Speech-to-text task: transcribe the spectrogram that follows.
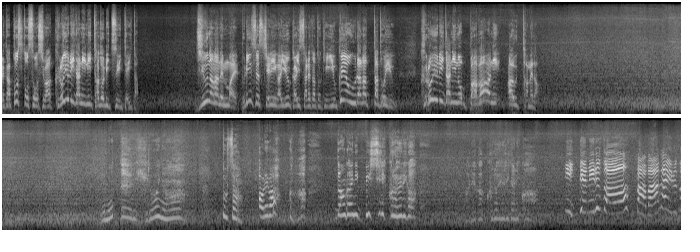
れたトスと宗師は黒百合谷にたどり着いていた。17年前プリンセス・チェリーが誘拐された時行方を占ったという黒百合谷のババアに会うためだ思ったより広いな。トシさんあれは？断崖にびっしり黒百合が。あれが黒百合谷か。行ってみるぞ。ババアがいるぞ。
